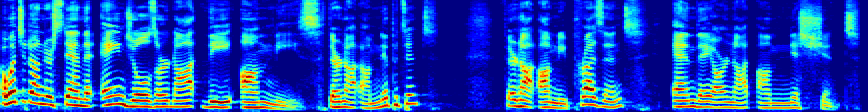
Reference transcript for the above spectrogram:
I want you to understand that angels are not the omnis. They're not omnipotent, they're not omnipresent, and they are not omniscient.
